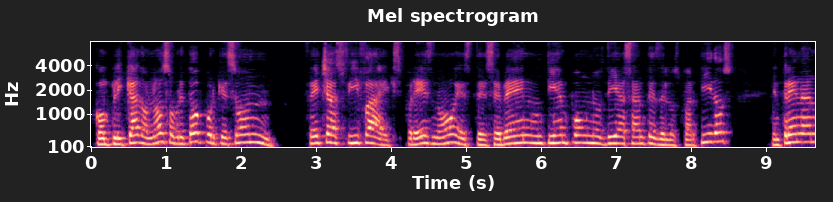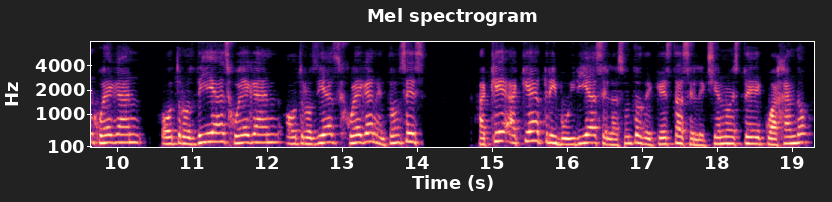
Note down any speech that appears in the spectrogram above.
complicado, ¿no? Sobre todo porque son fechas FIFA Express, ¿no? Este, se ven un tiempo, unos días antes de los partidos, entrenan, juegan otros días, juegan otros días, juegan. Entonces, ¿a qué, a qué atribuirías el asunto de que esta selección no esté cuajando?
